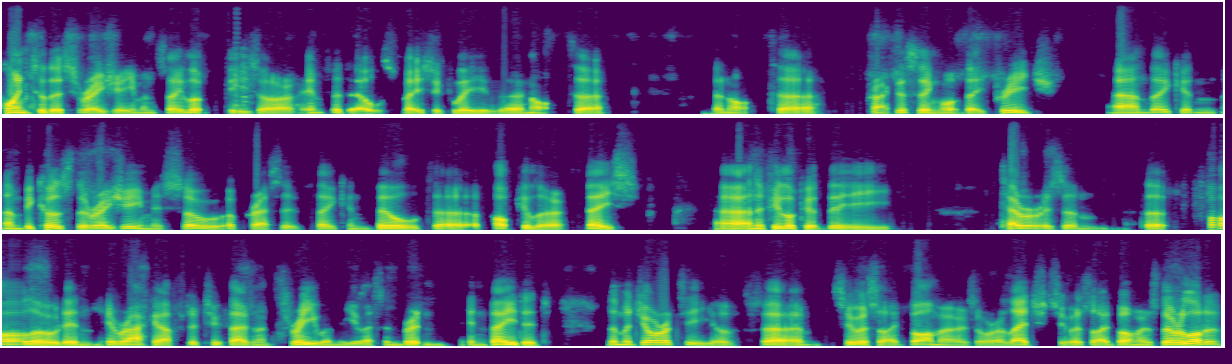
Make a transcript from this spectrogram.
point to this regime and say, look, these are infidels, basically. They're not, uh, they're not uh, practicing what they preach and they can and because the regime is so oppressive they can build a, popular base. Uh, and if you look at the terrorism that followed in iraq after 2003 when the us and britain invaded the majority of uh, suicide bombers or alleged suicide bombers there were a lot of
